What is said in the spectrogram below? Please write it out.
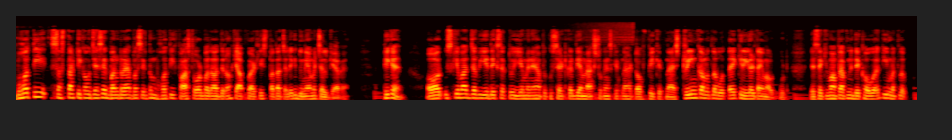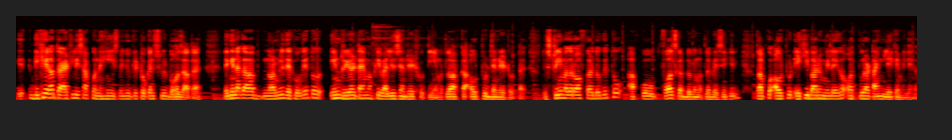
बहुत ही सस्ता टिकाऊ जैसे बन रहा है, बस एकदम बहुत ही फास्ट और बता दे रहा हूँ कि आपको एटलीस्ट पता चले कि दुनिया में चल क्या रहा है। ठीक है? और उसके बाद जब ये देख सकते हो, ये मैंने यहाँ पे कुछ सेट कर दिया मैक्स टोकन कितना है टॉप पे कितना है स्ट्रीम का मतलब होता है कि रियल टाइम आउटपुट जैसे कि वहाँ पे आपने देखा होगा कि मतलब दिखेगा तो एटलीस्ट आपको नहीं इसमें, क्योंकि टोकन स्पीड बहुत ज़्यादा है. लेकिन अगर आप नॉर्मली देखोगे तो इन रियल टाइम आपकी वैल्यूज़ जनरेट होती है मतलब आपका आउटपुट जनरेट होता है. तो स्ट्रीम अगर ऑफ़ कर दोगे तो आपको फॉल्स कर दोगे मतलब बेसिकली तो आपको आउटपुट एक ही बार में मिलेगा और पूरा टाइम लेके मिलेगा.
